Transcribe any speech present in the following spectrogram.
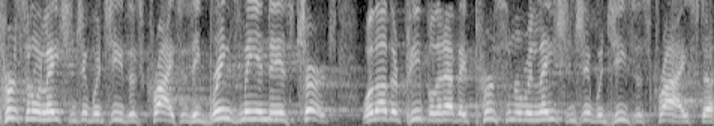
personal relationship with Jesus Christ is He brings me into His church with other people that have a personal relationship with Jesus Christ. Uh,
